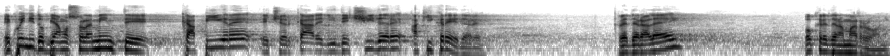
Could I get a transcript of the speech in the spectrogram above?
E quindi dobbiamo solamente capire e cercare di decidere a chi credere. Credere a lei o credere a Marroni?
